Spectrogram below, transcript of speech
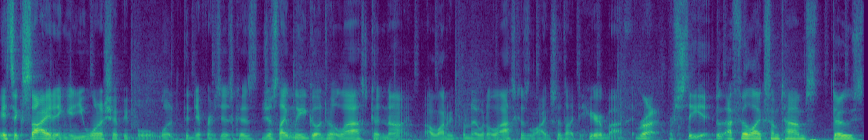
It's exciting, and you want to show people what the difference is because just like when you go into Alaska, not a lot of people know what Alaska's like, so they'd like to hear about it, Right. or see it. I feel like sometimes those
